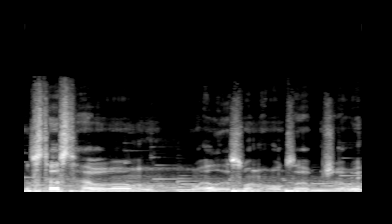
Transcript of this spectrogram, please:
Let's test how um, well this one holds up, shall we?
